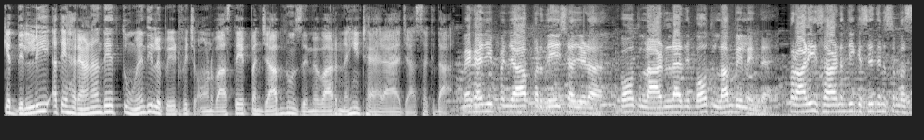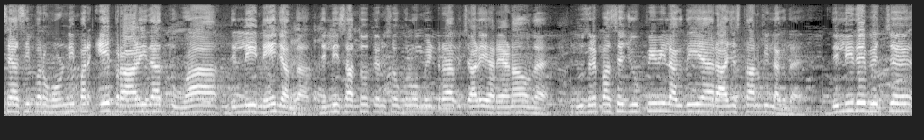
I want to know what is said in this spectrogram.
ਕਿ ਦਿੱਲੀ ਅਤੇ ਹਰਿਆਣਾ ਦੇ ਧੂਏ ਦੀ ਲਪੇਟ ਵਿੱਚ ਆਉਣ ਵਾਸਤੇ ਪੰਜਾਬ ਨੂੰ ਜ਼ਿੰਮੇਵਾਰ ਨਹੀਂ ਠਹਿਰਾਇਆ ਜਾ ਸਕਦਾ। ਮੈਂ ਕਿਹਾ ਜੀ, ਪੰਜਾਬ ਪ੍ਰਦੇਸ਼ ਆ ਜਿਹੜਾ, ਬਹੁਤ ਲਾਡਲਾ ਤੇ ਬਹੁਤ ਲਾਂਭੇ ਲੈਂਦਾ ਹੈ। ਪਰਾਲੀ ਸਾੜਨ ਦੀ ਕਿਸੇ ਦਿਨ ਸਮੱਸਿਆ ਸੀ, ਪਰ ਹੁਣ ਨਹੀਂ, ਪਰ ਇਹ ਪਰਾਲੀ ਦਾ ਧੂਆਂ ਦਿੱਲੀ ਨਹੀਂ ਜਾਂਦਾ। ਦਿੱਲੀ ਸਾਤੋਂ 300 ਕਿਲੋਮੀਟਰ ਹੈ, ਵਿਚਾਲੇ ਹਰਿਆਣਾ ਆਉਂਦਾ ਹੈ। ਦੂਸਰੇ ਪਾਸੇ ਯੂਪੀ ਵੀ ਲੱਗਦੀ ਹੈ, ਰਾਜਸਥਾਨ ਵੀ ਲੱਗਦਾ ਹੈ। ਦਿੱਲੀ ਦੇ ਵਿੱਚ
